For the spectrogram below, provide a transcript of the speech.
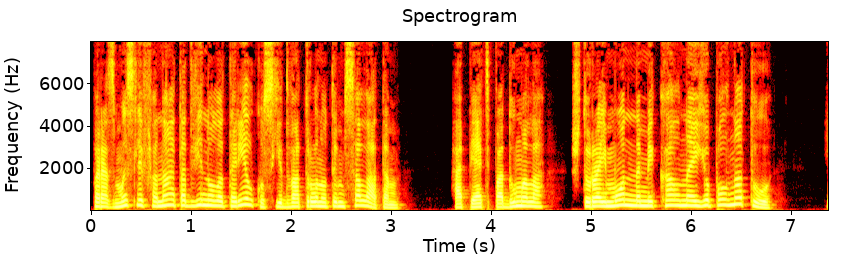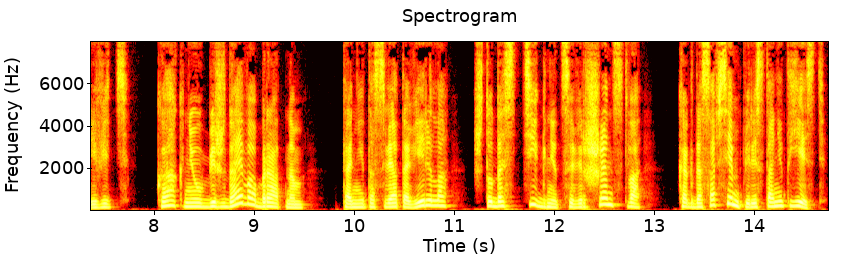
Поразмыслив, она отодвинула тарелку с едва тронутым салатом. Опять подумала, что Раймон намекал на ее полноту. И ведь как не убеждай в обратном, Танита свято верила, что достигнет совершенства, когда совсем перестанет есть.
